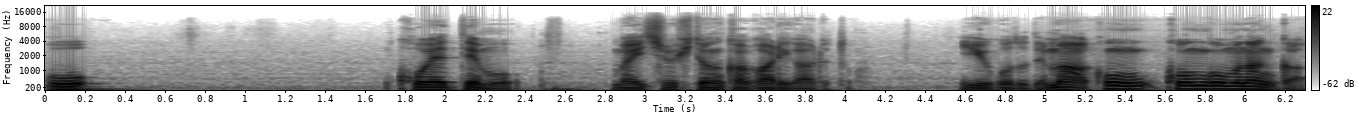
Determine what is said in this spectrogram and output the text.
を超えても、まあ、一応人の関わりがあるということでまあ今今後もなんか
